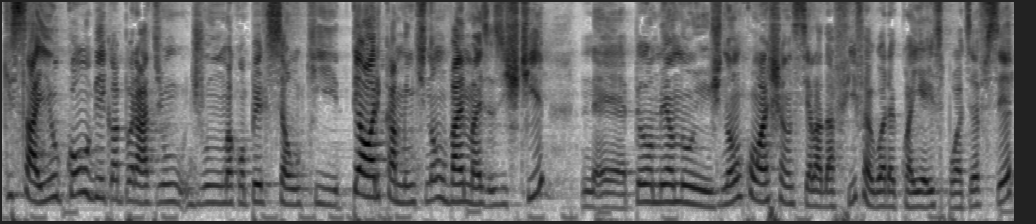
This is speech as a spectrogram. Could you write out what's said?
que saiu como bicampeonato de, um, de uma competição que teoricamente não vai mais existir, né, pelo menos não com a chancela da FIFA, agora com a EA Sports FC.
